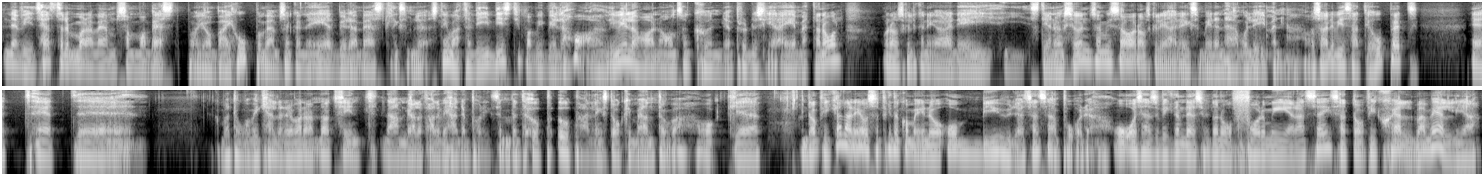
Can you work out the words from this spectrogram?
Nej, vi testade bara vem som var bäst på att jobba ihop och vem som kunde erbjuda bäst liksom, lösning. För vi visste vad vi ville ha. Vi ville ha någon som kunde producera e-metanol och de skulle kunna göra det i, i Stenungsund som vi sa, de skulle göra det liksom i den här volymen. Och så hade vi satt ihop ett ett, ett eh, jag kommer inte ihåg vad vi kallade det, det var något fint namn i alla fall vi hade på liksom ett upp, upphandlingsdokument. Då, va? Och, eh, de fick alla det och så fick de komma in och, och bjuda sig så på det. Och, och sen så fick de dessutom då formera sig så att de fick själva välja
